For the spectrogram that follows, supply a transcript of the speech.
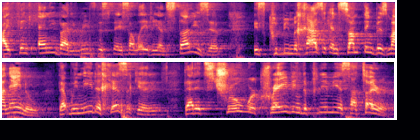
I think anybody reads this Beis Halevi and studies it, is could be mechazik and something bismanenu, that we need a chizikin, that it's true we're craving the pnimius satire.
